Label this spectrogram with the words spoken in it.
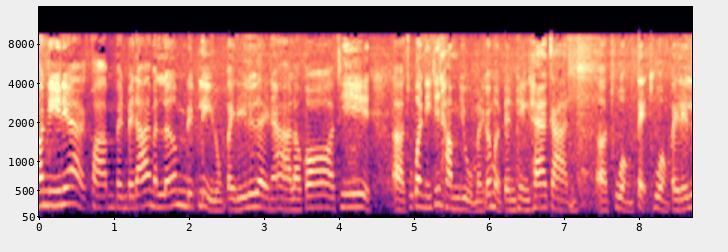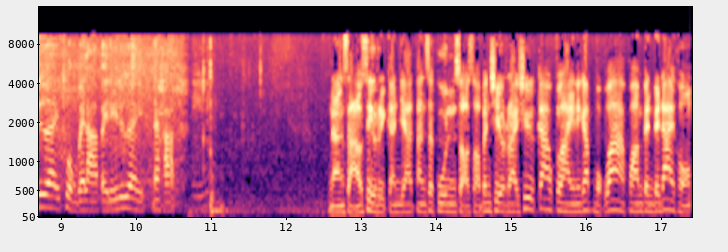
ตอนนี้เนี่ยความเป็นไปได้มันเริ่มริบหรี่ลงไปเรื่อยๆนะคะแล้วก็ที่ทุกวันนี้ที่ทำอยู่มันก็เหมือนเป็นเพียงแค่การถ่วงเตะถ่วงไปเรื่อยๆถ่วงเวลาไปเรื่อยๆนะคะนางสาวสิริกัญญาตันสกุล สสบัญชีรายชื่อก้าวไกลนะครับบอกว่าความเป็นไปได้ของ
